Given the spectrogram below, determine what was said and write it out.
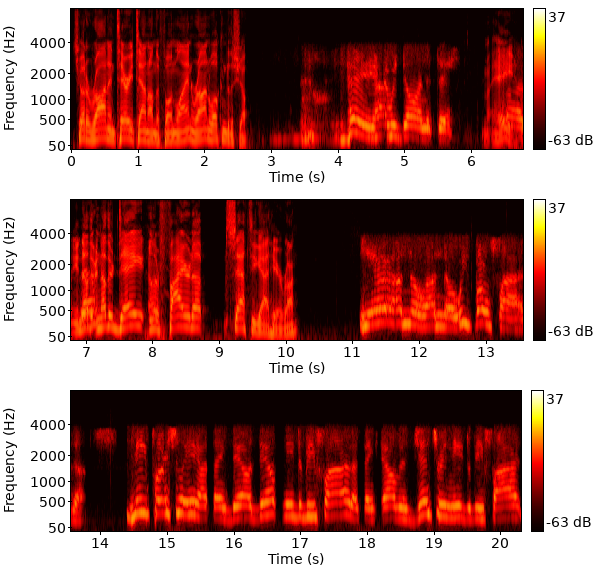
Let's go to Ron in Terrytown on the phone line. Ron, welcome to the show. Hey, how we doing today? Hey, Uh, another Seth? another day, another fired up Seth you got here, Ron. Yeah, I know, I know. We both fired up. Me personally, I think Dale Demp need to be fired. I think Alvin Gentry need to be fired,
